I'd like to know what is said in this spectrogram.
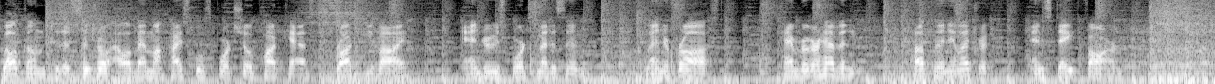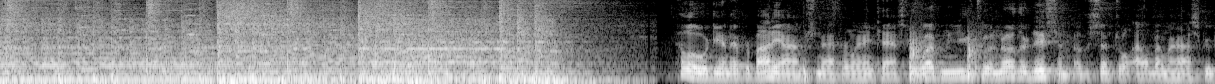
Welcome to the Central Alabama High School Sports Show podcast brought to you by Andrews Sports Medicine, Land of Frost, Hamburger Heaven, Huffman Electric, and State Farm. Hello again, everybody. I'm Snapper Lancaster, welcoming you to another edition of the Central Alabama High School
